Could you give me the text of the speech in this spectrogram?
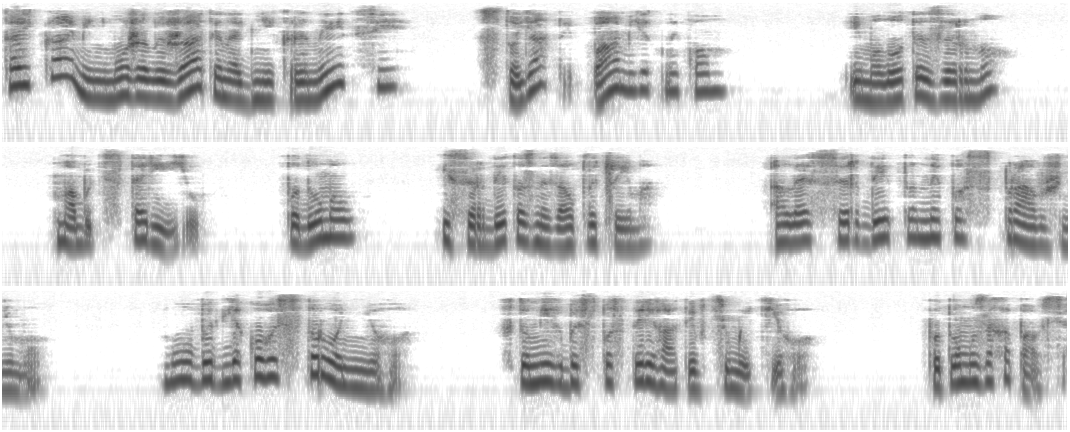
Та й камінь може лежати на дні криниці, стояти пам'ятником і молоте зерно, мабуть, старію, подумав і сердито знизав плечима. Але сердито не по-справжньому, мов би для когось стороннього, хто міг би спостерігати в цю мить його. Потому захапався.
